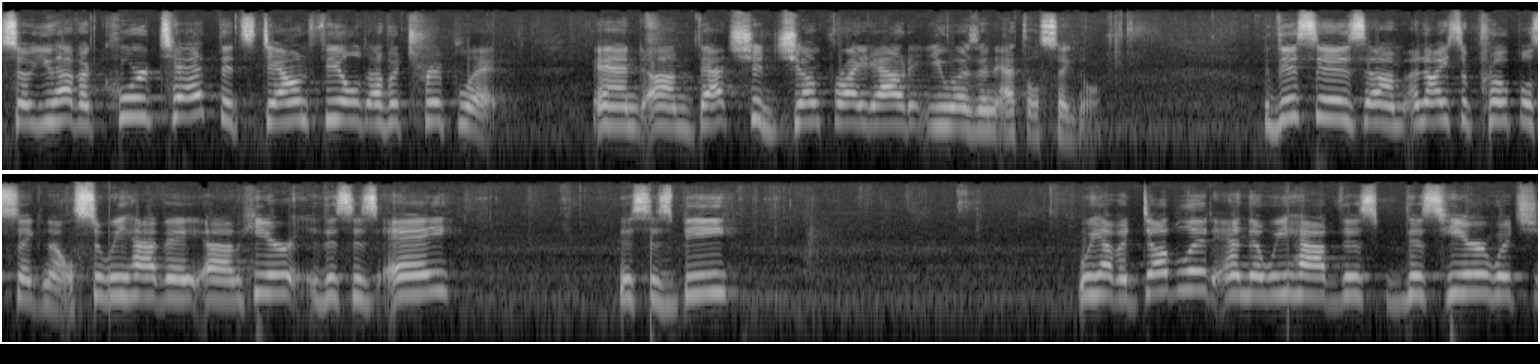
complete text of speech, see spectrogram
So you have a quartet that's downfield of a triplet. And um, that should jump right out at you as an ethyl signal. This is um, an isopropyl signal. So we have a, um, here, this is A, this is B, we have a doublet, and then we have this, this here, which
